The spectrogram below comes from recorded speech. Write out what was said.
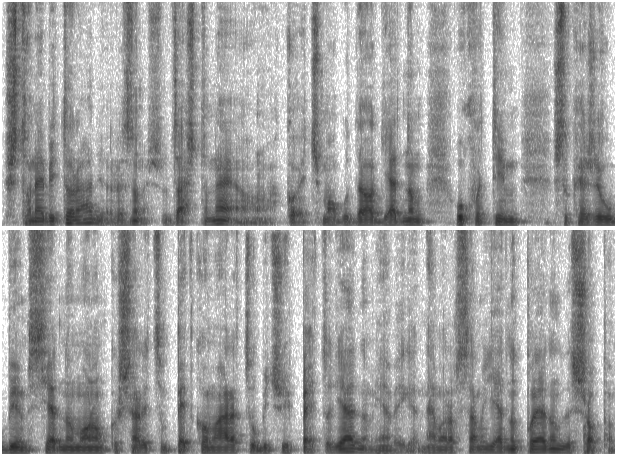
Što ne bi to radio, razumeš? Zašto ne? Ono, ako već mogu da odjednom uhvatim, što kaže, ubijem s jednom onom košaricom pet komaraca, ubiću ih pet odjednom, ja ga, ne moram samo jednog po jednog da šopam.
